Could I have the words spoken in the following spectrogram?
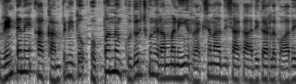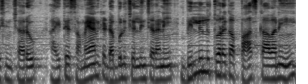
వెంటనే ఆ కంపెనీతో ఒప్పందం కుదుర్చుకుని రమ్మని రక్షణాది శాఖ అధికారులకు ఆదేశించారు. అయితే సమయానికి డబ్బులు చెల్లించారని బిల్లులు త్వరగా పాస్ కావని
